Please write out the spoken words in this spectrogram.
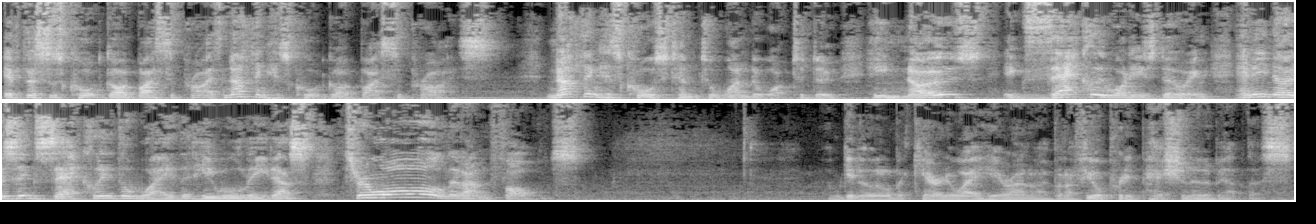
if this has caught God by surprise. Nothing has caught God by surprise. Nothing has caused him to wonder what to do. He knows exactly what he's doing, and he knows exactly the way that he will lead us through all that unfolds. I'm getting a little bit carried away here, aren't I? But I feel pretty passionate about this.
